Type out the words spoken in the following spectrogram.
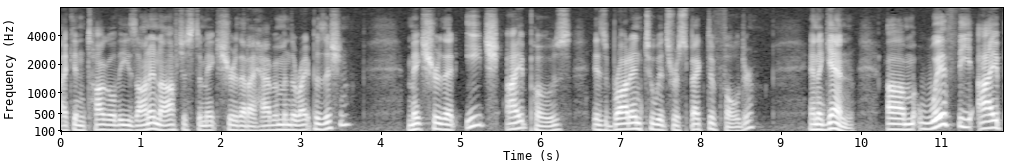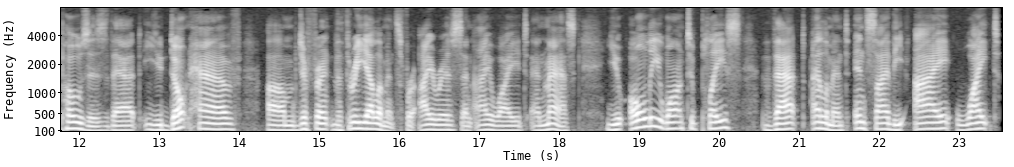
I can toggle these on and off just to make sure that I have them in the right position. Make sure that each eye pose is brought into its respective folder. And again, um, with the eye poses that you don't have um, different the three elements for iris and eye white and mask, you only want to place that element inside the eye white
